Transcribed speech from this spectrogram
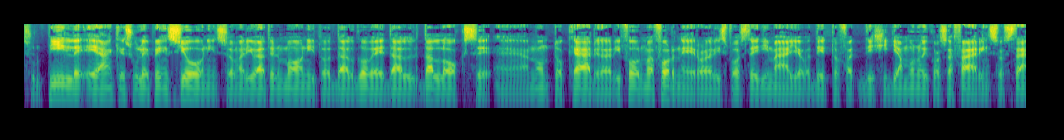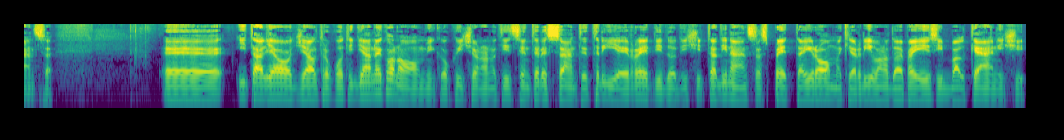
sul PIL e anche sulle pensioni. Insomma, è arrivato il monito dal, dal, dall'Ocse eh, a non toccare la riforma Fornero. La risposta di Di Maio ha detto fa, decidiamo noi cosa fare in sostanza. Eh, Italia Oggi, altro quotidiano economico, qui c'è una notizia interessante, Tria il reddito di cittadinanza spetta ai Rom che arrivano dai paesi balcanici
